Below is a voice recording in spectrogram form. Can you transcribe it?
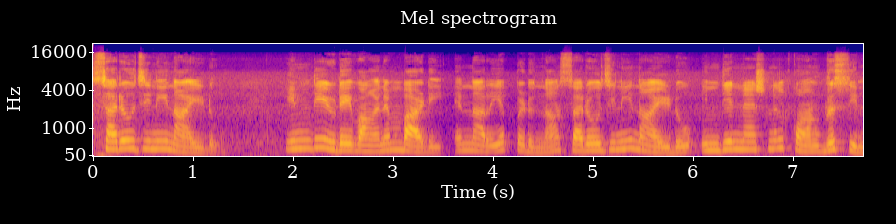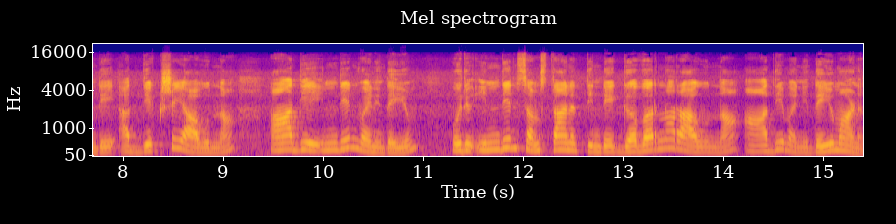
സരോജിനി നായിഡു. ഇന്ത്യയുടെ വാനമ്പാടി എന്നറിയപ്പെടുന്ന സരോജിനി നായിഡു ഇന്ത്യൻ നാഷണൽ കോൺഗ്രസിന്റെ അധ്യക്ഷയാവുന്ന ആദ്യ ഇന്ത്യൻ വനിതയും ഒരു ഇന്ത്യൻ സംസ്ഥാനത്തിന്റെ ഗവർണറാവുന്ന ആദ്യ വനിതയുമാണ്.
